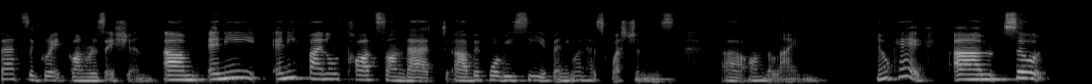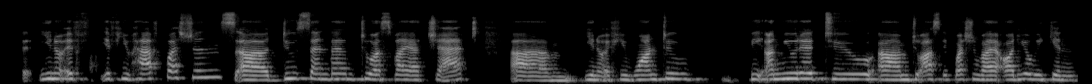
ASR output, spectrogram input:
That's a great conversation. Um, any any final thoughts on that uh, before we see if anyone has questions uh, on the line? Okay, um, so you know if if you have questions, uh, do send them to us via chat. Um, you know if you want to be unmuted to um, to ask a question via audio, we can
